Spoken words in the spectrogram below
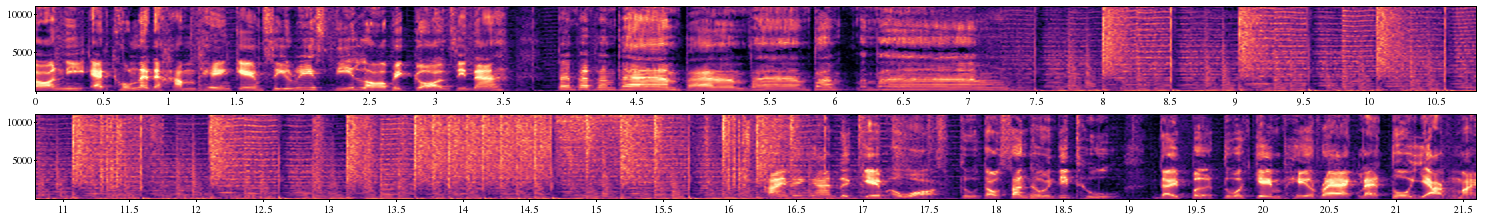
ตอนนี้แอดคงได้แต่ทำเพลงเกมซีรีส์นี้รอไปก่อนสินะแปมแปมแปมแปมแปมแปมแปมแปมภายในงาน The Game Awards 2022 ได้เปิดตัวเกมเพลย์แรกและตัวอย่างใหม่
